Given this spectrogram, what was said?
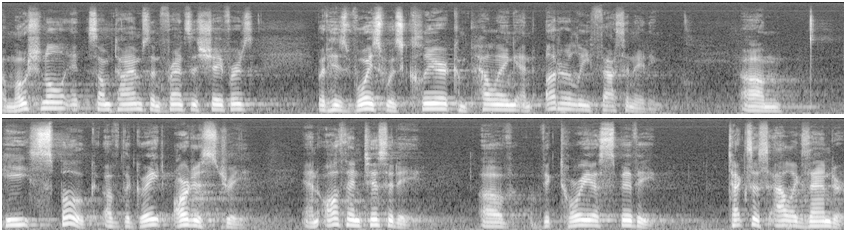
emotional sometimes than Francis Schaeffer's, but his voice was clear, compelling, and utterly fascinating. Um, he spoke of the great artistry and authenticity of Victoria Spivey, Texas Alexander,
